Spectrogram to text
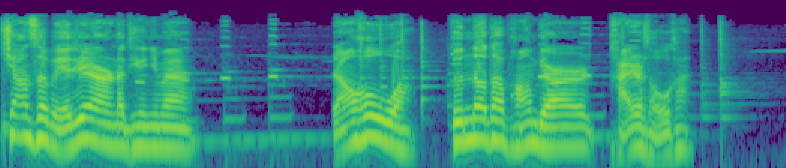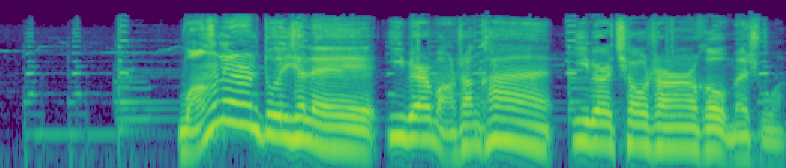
下次别这样了，听见没？然后啊，蹲到他旁边，抬着头看。王玲蹲下来，一边往上看，一边悄声和我们说。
